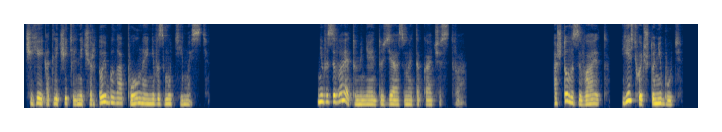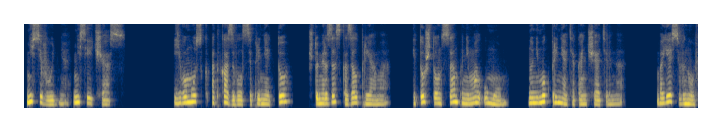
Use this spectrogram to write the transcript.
чьей отличительной чертой была полная невозмутимость. Не вызывает у меня энтузиазма это качество. А что вызывает? Есть хоть что-нибудь? Ни сегодня, ни сейчас. Его мозг отказывался принять то, что Мерза сказал прямо, и то, что он сам понимал умом, но не мог принять окончательно, боясь вновь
